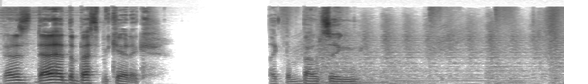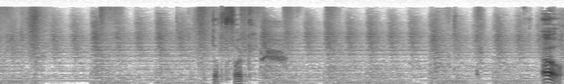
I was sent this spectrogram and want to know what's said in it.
That is that had the best mechanic. Like the bouncing... What the fuck? Oh.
